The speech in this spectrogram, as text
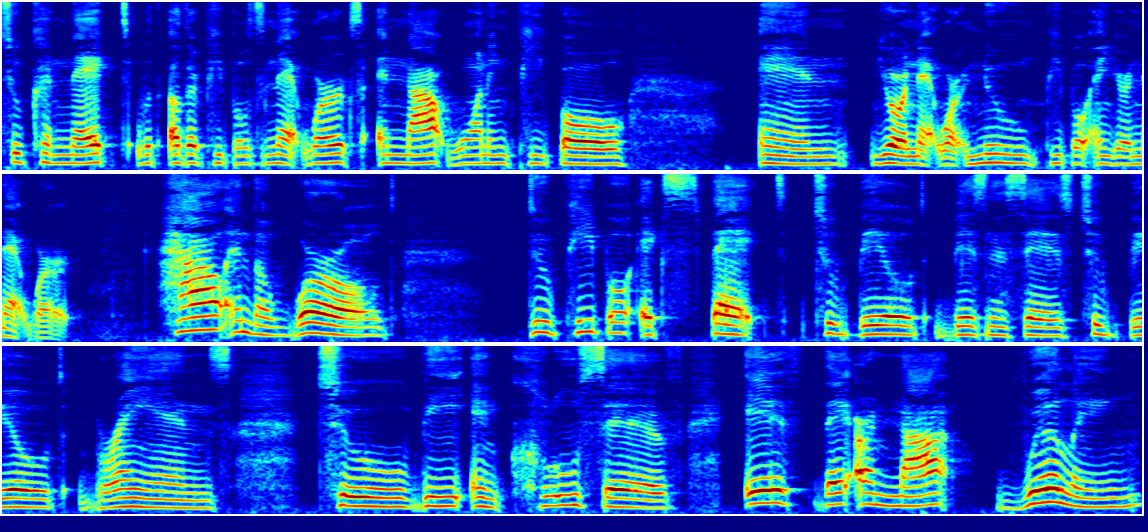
to connect with other people's networks and not wanting people in your network, new people in your network. How in the world do people expect to build businesses, to build brands, to be inclusive if they are not willing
